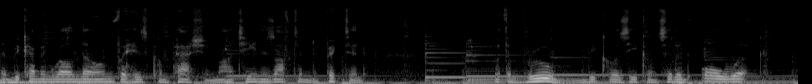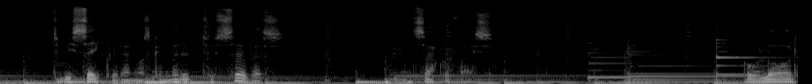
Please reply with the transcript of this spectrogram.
and becoming well known for his compassion. Martin is often depicted with a broom because he considered all work to be sacred and was committed to service and sacrifice. O oh Lord,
